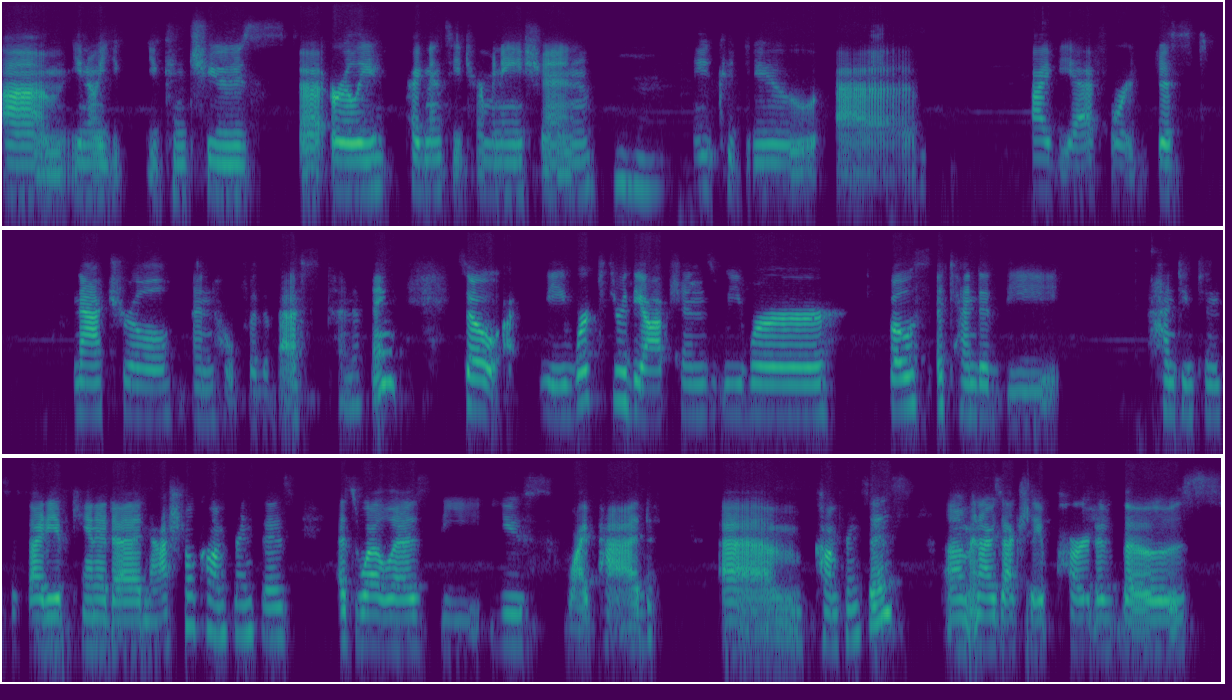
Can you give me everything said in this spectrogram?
Um, you know, you, you can choose uh, early pregnancy termination Mhm. you could do uh, IVF or just natural and hope for the best kind of thing. So we worked through the options. We were both attended the Huntington Society of Canada national conferences as well as the youth YPAD um, conferences. Um, and I was actually a part of those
